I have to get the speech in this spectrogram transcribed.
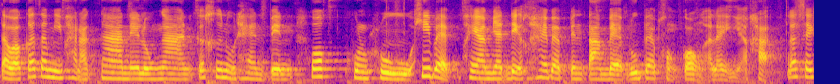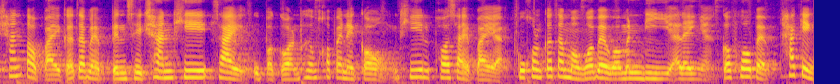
แต่ว่าก็จะมีพนักงานในโรงงานก็คือหนูแทนเป็นพวกคุณครูที่แบบพยายามยัดเด็กให้แบบเป็นตามแบบรูปแบบของกล่องอะไรอย่างเงี้ยค่ะ แล้วเซกชันต่อไปก็จะแบบเป็นเซกชันที่ใส่อุปกรณ์เพิ่มเข้าไปในกล่องที่พอใส่ไปอะทุกคนก็จะมองว่าแบบว่ามันดีอะไรเงี้ยก็พวกแบบถ้าเก่ง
